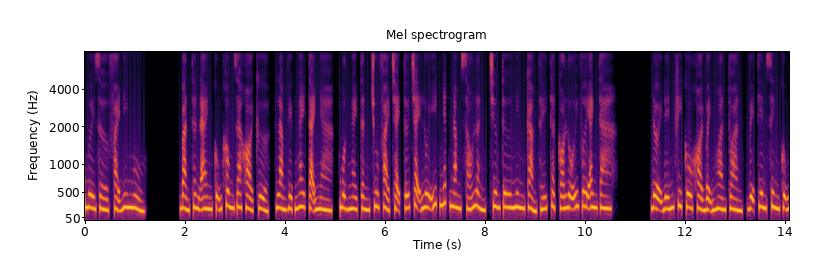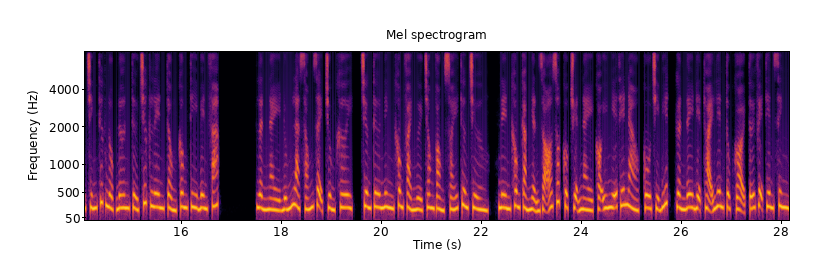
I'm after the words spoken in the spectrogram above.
10 giờ phải đi ngủ. Bản thân anh cũng không ra khỏi cửa, làm việc ngay tại nhà, một ngày Tần Chu phải chạy tới chạy lui ít nhất 5-6 lần, Trương Tư Ninh cảm thấy thật có lỗi với anh ta. Đợi đến khi cô khỏi bệnh hoàn toàn, vệ tiên sinh cũng chính thức nộp đơn từ chức lên tổng công ty bên Pháp. Lần này đúng là sóng dậy trùng khơi, Trương Tư Ninh không phải người trong vòng xoáy thương trường, nên không cảm nhận rõ rốt cuộc chuyện này có ý nghĩa thế nào, cô chỉ biết gần đây điện thoại liên tục gọi tới vệ tiên sinh,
